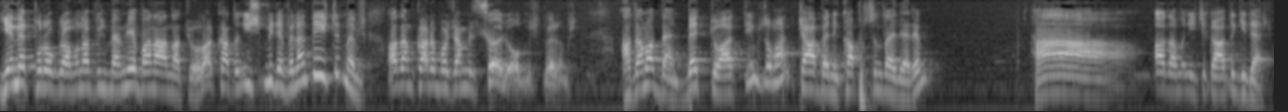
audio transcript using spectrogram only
yemek programına bilmem ne bana anlatıyorlar. Kadın ismi de falan değiştirmemiş. Adam karı boşanmış, şöyle olmuş, böyle olmuş. Adama ben beddua ettiğim zaman Kabe'nin kapısında ederim. Ha, adamın itikadı gider.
